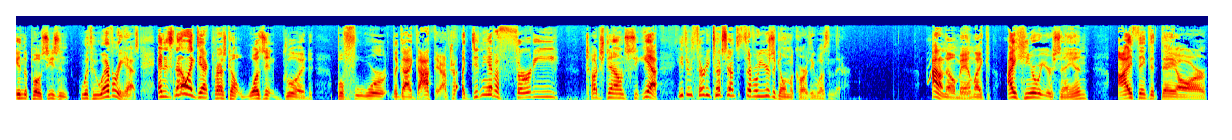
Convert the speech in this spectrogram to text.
in the postseason with whoever he has. And it's not like Dak Prescott wasn't good before the guy got there. I'm trying like didn't he have a 30 touchdown se- Yeah, he threw 30 touchdowns several years ago and McCarthy wasn't there. I don't know, man. Like I hear what you're saying. I think that they are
